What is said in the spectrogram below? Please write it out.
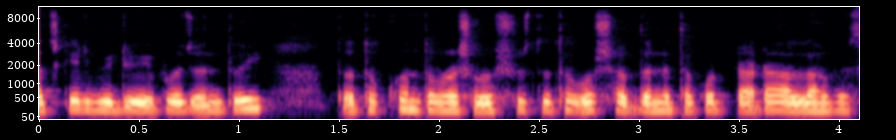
আজকের ভিডিও এই পর্যন্তই। ততক্ষণ তোমরা সবাই সুস্থ থাকো, সাবধানে থাকো। টাটা, আল্লাহ হাফেজ।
